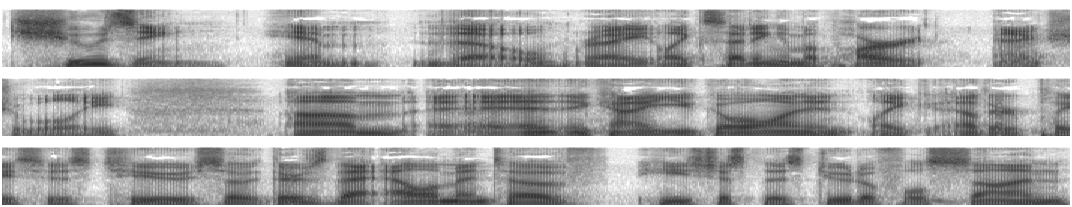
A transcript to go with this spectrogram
choosing him, though, right? Like setting him apart, actually. Um, and, and kind of you go on in like other places too. So there's that element of he's just this dutiful son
